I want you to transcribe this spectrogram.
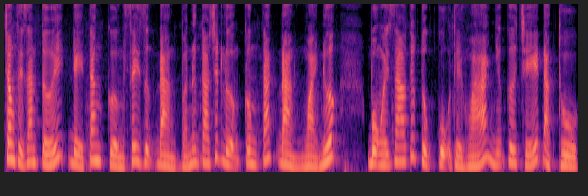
Trong thời gian tới, để tăng cường xây dựng Đảng và nâng cao chất lượng công tác Đảng ngoài nước, Bộ Ngoại giao tiếp tục cụ thể hóa những cơ chế đặc thù,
